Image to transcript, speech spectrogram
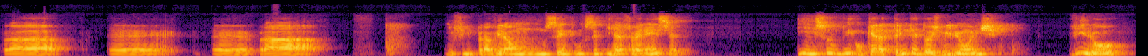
para é, é, para enfim, para virar um, um, centro, um centro de referência. E isso, o que era 32 milhões, virou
